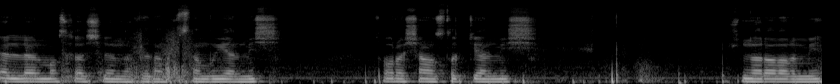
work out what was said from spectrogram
Eller mas karşılığında falan fistan bu gelmiş. Sonra şanslık gelmiş. Şunları alalım bir.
